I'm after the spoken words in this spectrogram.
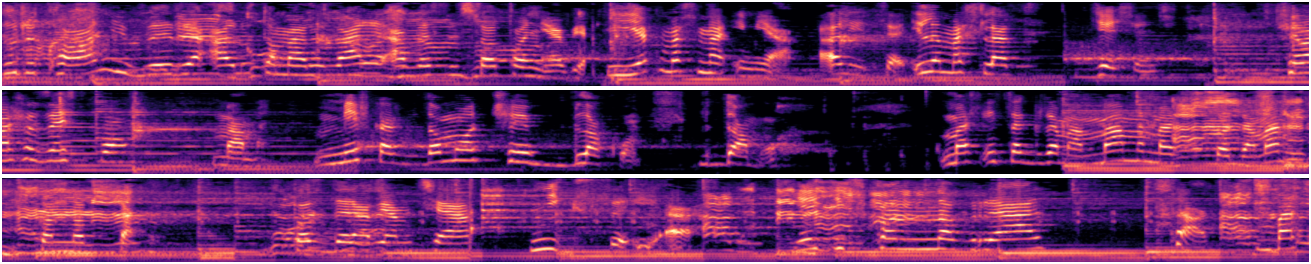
duży koń w realu to Marwary, a w SSO to nie wiem. Jak masz na imię? Alicja. Ile masz lat? 10. Czy masz rodzeństwo? Mam. Mieszkasz w domu czy w bloku? W domu. Masz Instagrama mamy, masz Skoda mamy, skąd tak. Pozdrawiam cię. Nixy i E. Jeździsz konno w real? Tak. Masz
